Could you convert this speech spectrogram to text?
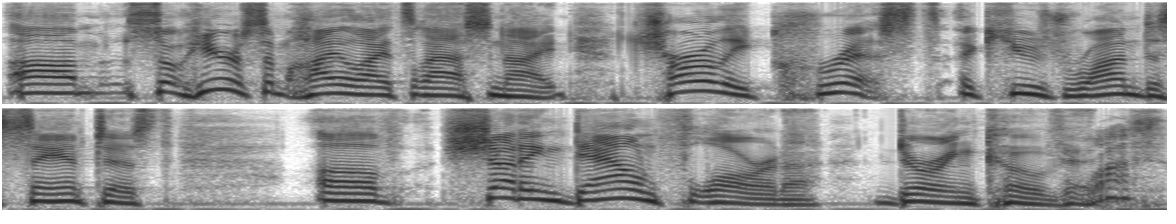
Um, so here are some highlights last night. Charlie Crist accused Ron DeSantis of shutting down Florida during COVID. What?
